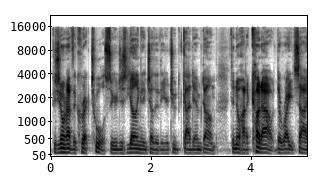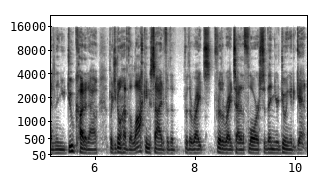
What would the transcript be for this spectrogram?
because you don't have the correct tools. So you're just yelling at each other that you're too goddamn dumb to know how to cut out the right side, and then you do cut it out, but you don't have the locking side for the for the right for the right side of the floor. So then you're doing it again,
